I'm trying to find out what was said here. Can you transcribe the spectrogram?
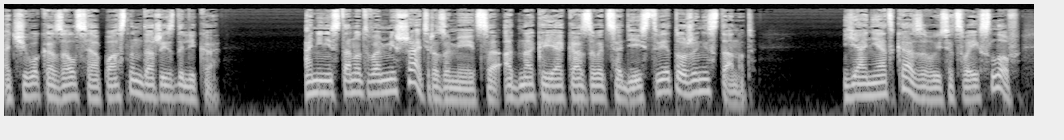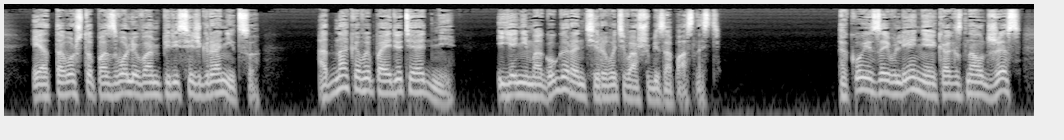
отчего казался опасным даже издалека. Они не станут вам мешать, разумеется, однако и оказывать содействие тоже не станут. Я не отказываюсь от своих слов и от того, что позволю вам пересечь границу. Однако вы пойдете одни, и я не могу гарантировать вашу безопасность. Такое заявление, как знал Джесс, —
